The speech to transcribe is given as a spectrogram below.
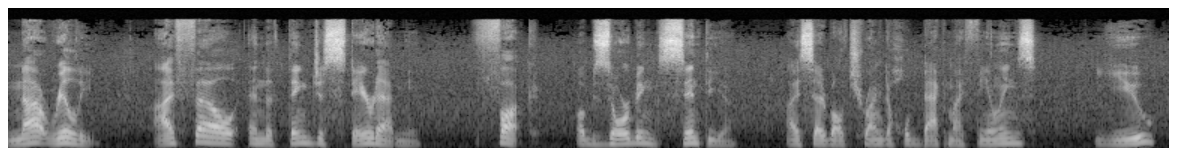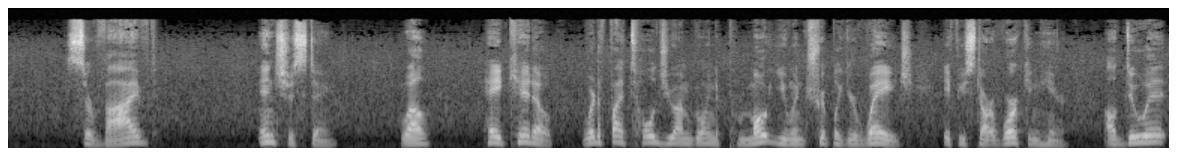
Not really. I fell and the thing just stared at me. Fuck. Absorbing Cynthia, I said while trying to hold back my feelings. You survived? Interesting. Well, hey kiddo, what if I told you I'm going to promote you and triple your wage if you start working here? I'll do it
